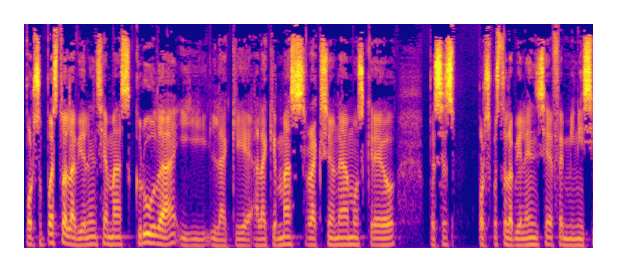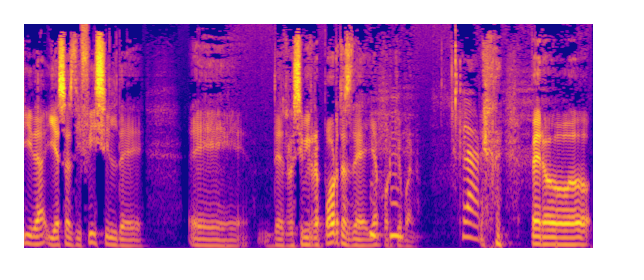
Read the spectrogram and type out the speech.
Por supuesto, la violencia más cruda y la que, a la que más reaccionamos, creo, pues es, por supuesto, la violencia feminicida y esa es difícil de, eh, de recibir reportes de ella porque, bueno, Claro. pero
